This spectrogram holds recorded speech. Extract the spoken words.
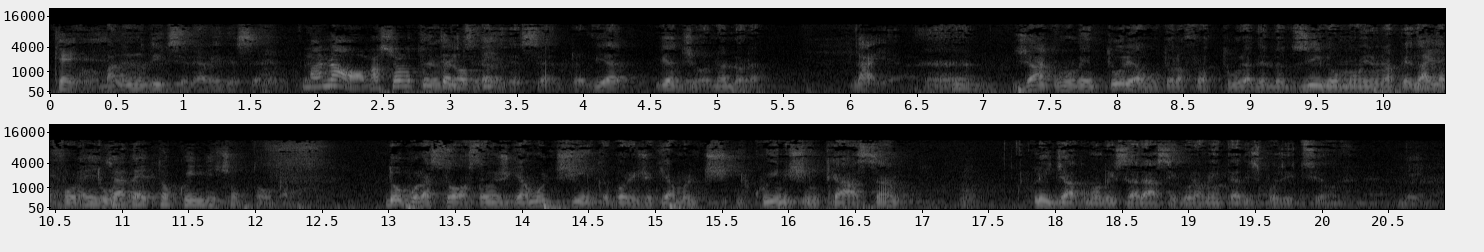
che... No, ma le notizie le avete sempre. Ma no, ma sono tutte le notizie. Le avete sempre, vi, vi aggiorno. Allora, dai, eh, Giacomo Venturi ha avuto la frattura dello zigomo in una pedata fortuna. Hai già detto 15 ottobre. Dopo la sosta, noi giochiamo il 5, poi giochiamo il, 15 in casa, lì Giacomo risarà sicuramente a disposizione. Bene.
